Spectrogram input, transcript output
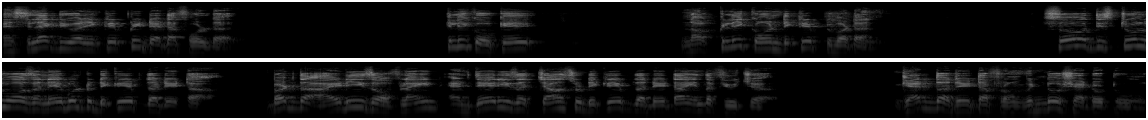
and select your encrypted data folder. Click OK. Now click on decrypt button. So this tool was unable to decrypt the data, but the ID is offline and there is a chance to decrypt the data in the future. Get the data from Windows Shadow tool.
